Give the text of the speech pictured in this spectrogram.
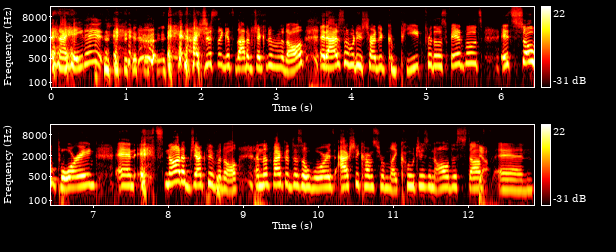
and i hate it and i just think it's not objective at all and as someone who's trying to compete for those fan votes it's so boring and it's not objective at all and the fact that this awards actually comes from like coaches and all this stuff Yeah. and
